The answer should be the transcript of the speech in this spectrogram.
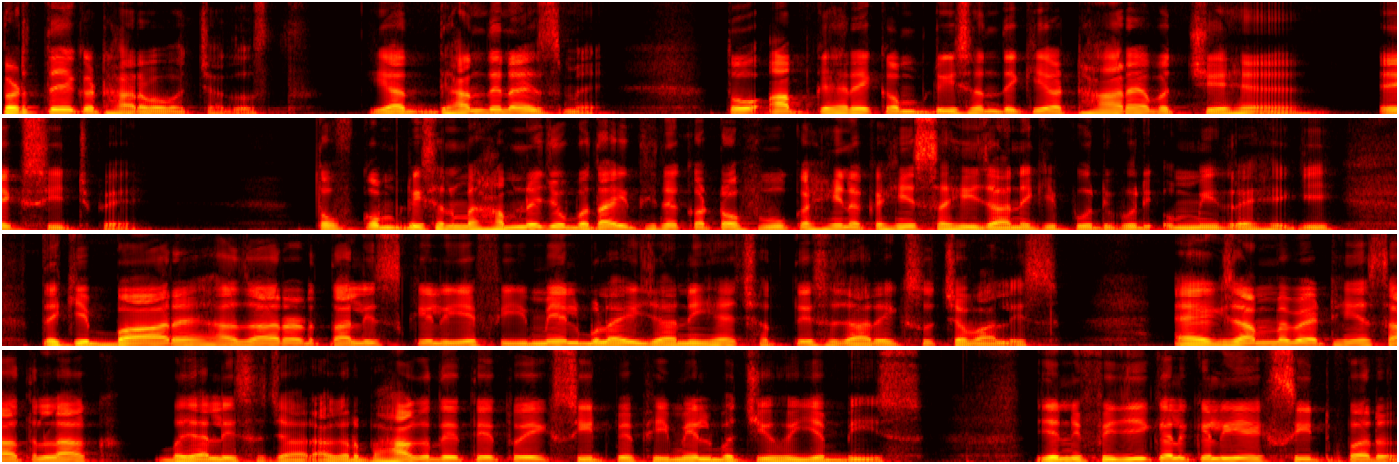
प्रत्येक अठारहवा बच्चा दोस्त या ध्यान देना इसमें। तो आप कह रहे कंपटीशन देखिए अठारह बच्चे हैं एक सीट पे। तो कंपटीशन में हमने जो बताई थी ना कट ऑफ़ वो कहीं ना कहीं सही जाने की पूरी पूरी उम्मीद रहेगी। देखिए, बारह हज़ार अड़तालीस के लिए फ़ीमेल बुलाई जानी है छत्तीस हज़ार एक सौ चवालीस। एग्ज़ाम में बैठी हैं सात लाख बयालीस हज़ार। अगर भाग देते तो एक सीट पे फीमेल बची हुई है बीस। यानी फ़िज़िकल के लिए एक सीट पर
